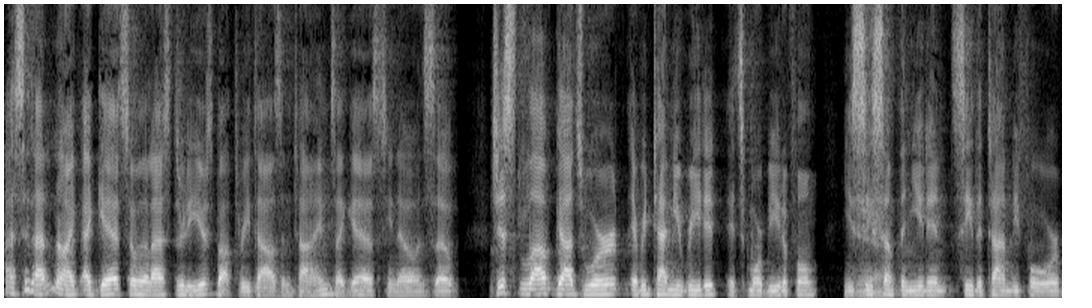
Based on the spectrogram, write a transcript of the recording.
I said, "I don't know. I, I guess over the last thirty years, about three thousand times. I guess you know." And so just love God's Word. Every time you read it, it's more beautiful. You see Yeah. something you didn't see the time before.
